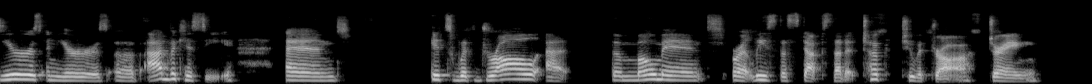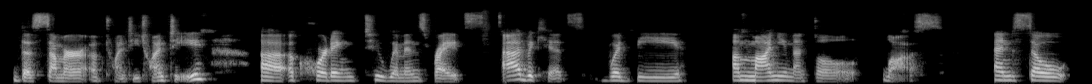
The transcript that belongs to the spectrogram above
years and years of advocacy and its withdrawal at the moment, or at least the steps that it took to withdraw during the summer of 2020, uh, according to women's rights advocates, would be a monumental loss. And so,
